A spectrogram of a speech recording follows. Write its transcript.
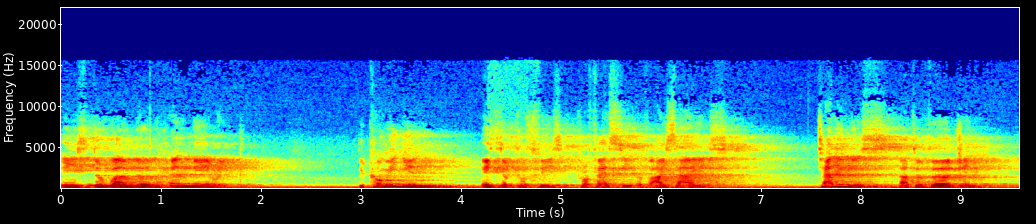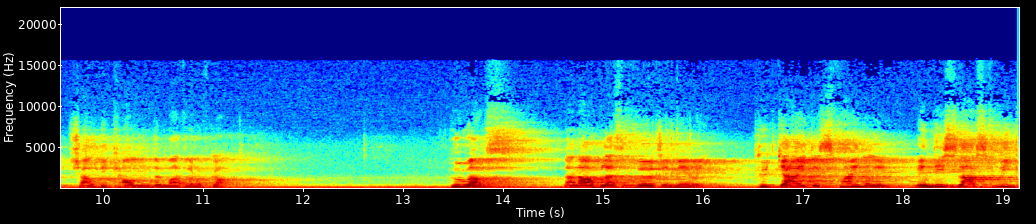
is the well-known Hail Mary. The communion is the prophecy of Isaiah, telling us that a virgin shall become the mother of God. Who else than our Blessed Virgin Mary could guide us finally in this last week,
